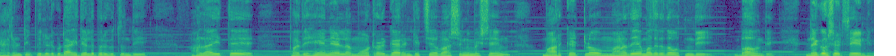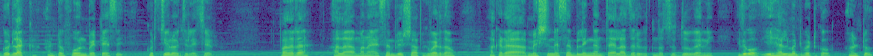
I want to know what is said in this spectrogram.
గ్యారంటీ పీరియడ్ కూడా ఐదేళ్ళు పెరుగుతుంది. అలా అయితే పదిహేనేళ్ళ మోటార్ గ్యారంటీ ఇచ్చే వాషింగ్ మెషిన్ మార్కెట్లో మనదే మొదటిదవుతుంది. బాగుంది నెగోషియేట్ చేయండి. గుడ్ లక్ అంటూ ఫోన్ పెట్టేసి కుర్చీలోంచి లేచాడు. పదరా? అలా మన అసెంబ్లీ షాప్కి వెడదాం అక్కడ మెషిన్ అసెంబ్లింగ్ అంతా ఎలా జరుగుతుందో చూద్దు కానీ ఇదిగో ఈ హెల్మెట్ పెట్టుకో అంటూ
